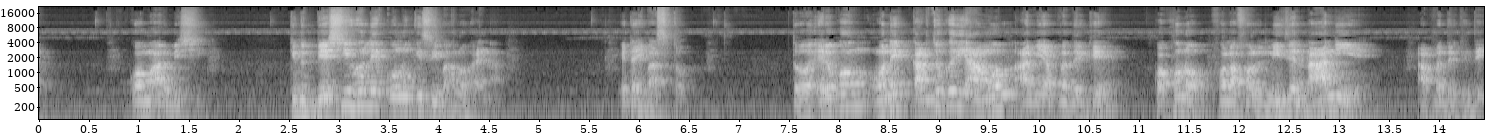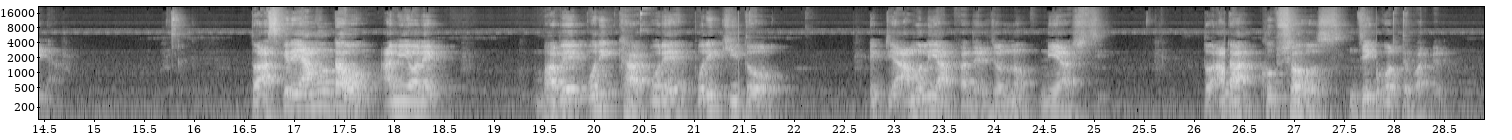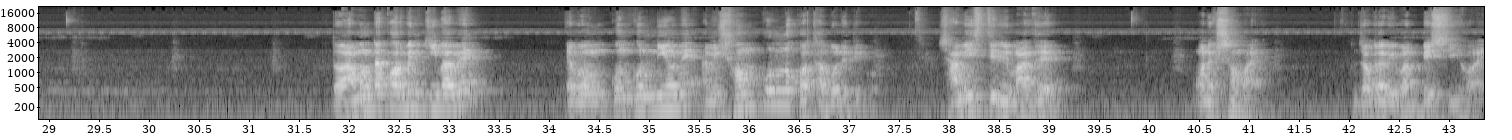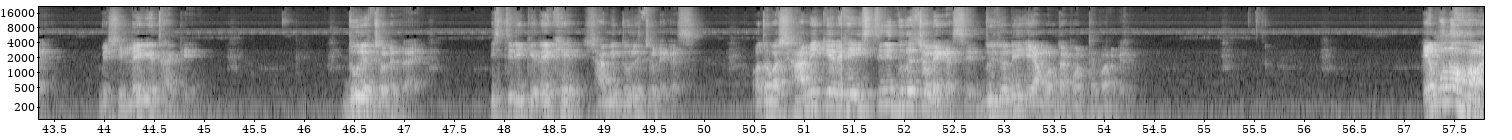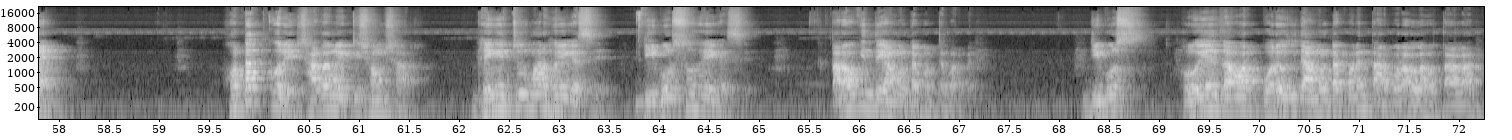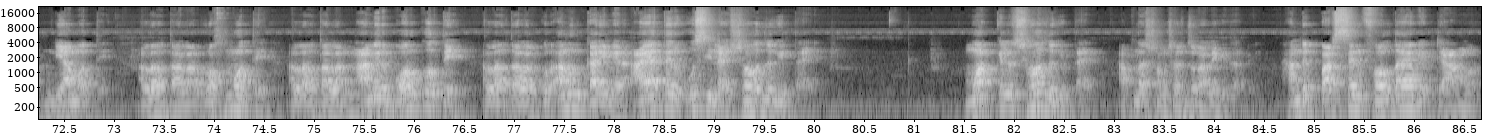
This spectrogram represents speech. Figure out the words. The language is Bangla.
কম আর বেশি। কিন্তু বেশি হলে কোনো কিছুই ভালো হয় না। এটাই বাস্তব। তো এরকম অনেক কার্যকরী আমল আমি আপনাদেরকে কখনো ফলাফল নিজে না নিয়ে আপনাদেরকে দেই না। তো আজকের এই আমলটাও আমি অনেক ভাবে পরীক্ষা করে পরীক্ষিত একটি আমলই আপনাদের জন্য নিয়ে আসছি। তো আমরা খুব সহজ, যে করতে পারবেন। তো আমলটা করবেন কীভাবে এবং কোন কোন নিয়মে আমি সম্পূর্ণ কথা বলে দিব। স্বামী স্ত্রীর মাঝে অনেক সময় ঝগড়া বিবাদ বেশি হয়। বেশি লেগে থাকে, দূরে চলে যায়। স্ত্রীকে রেখে স্বামী দূরে চলে গেছে। অথবা স্বামীকে রেখে স্ত্রী দূরে চলে গেছে, দুজনেই এই আমলটা করতে পারবেন। এমনও হয়, হঠাৎ করে সাজানো একটি সংসার ভেঙে চুরমার হয়ে গেছে, ডিভোর্সও হয়ে গেছে, তারাও কিন্তু এই আমলটা করতে পারবেন। ডিভোর্স হয়ে যাওয়ার পরেও যদি আমলটা করেন, তারপর আল্লাহ তাআলার নিয়ামতে আল্লাহ তাআলার রহমতে, আল্লাহ তাআলার নামের বরকতে, আল্লাহ তাআলার কোরআনুল কারিমের আয়াতের উসিলায় সহযোগিতায়, মোয়াক্কেলের সহযোগিতায় আপনার সংসার জোড়া লেগে যাবে। হান্ড্রেড পার্সেন্ট ফলদায়ক একটি আমল।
